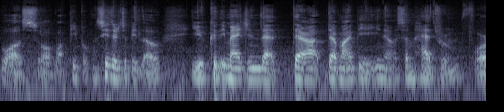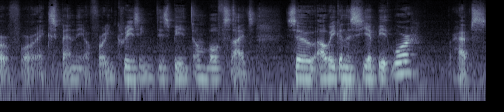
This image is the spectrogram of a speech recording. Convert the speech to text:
was, or what people consider to be low, you could imagine that there are there might be you know some headroom for for expanding or for increasing this bid on both sides. So, are we going to see a bid war, perhaps?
